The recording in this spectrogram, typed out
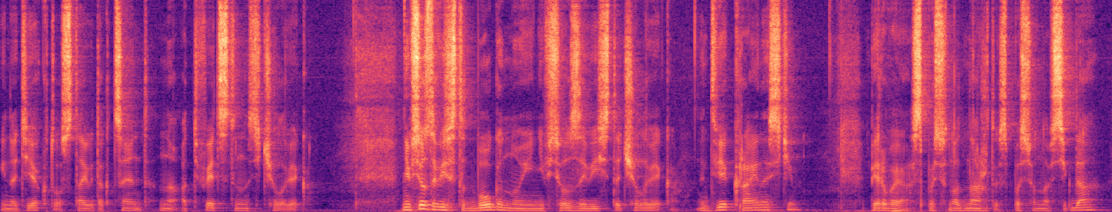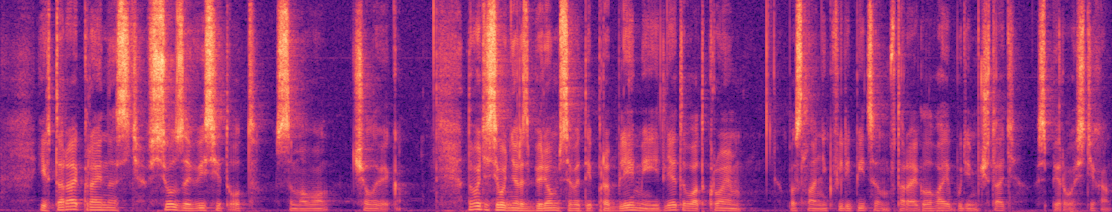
и на тех, кто ставит акцент на ответственности человека. Не все зависит от Бога, но и не все зависит от человека. Две крайности. Первая – спасен однажды, спасен навсегда. И вторая крайность – все зависит от самого человека. Давайте сегодня разберемся в этой проблеме, и для этого откроем послание к филиппийцам, 2 глава, и будем читать с первого стиха.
